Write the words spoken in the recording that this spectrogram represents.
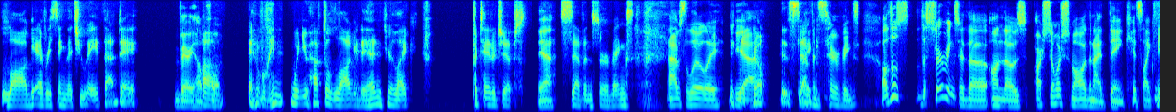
log everything that you ate that day. Very helpful. Um, and when when you have to log it in, you're like potato chips, yeah. seven servings. Absolutely. Yeah. You know, it's Seven like, servings. Although the servings are the on those are so much smaller than I'd think. It's like Yeah.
